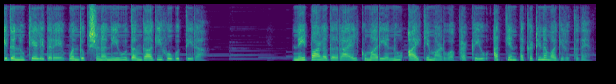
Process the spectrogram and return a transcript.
ಇದನ್ನು ಕೇಳಿದರೆ ಒಂದು ಕ್ಷಣ ನೀವು ದಂಗಾಗಿ ಹೋಗುತ್ತೀರಾ? ನೇಪಾಳದ ರಾಯಲ್ ಕುಮಾರಿಯನ್ನು ಆಯ್ಕೆ ಮಾಡುವ ಪ್ರಕ್ರಿಯೆಯು ಅತ್ಯಂತ ಕಠಿಣವಾಗಿರುತ್ತದೆ.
